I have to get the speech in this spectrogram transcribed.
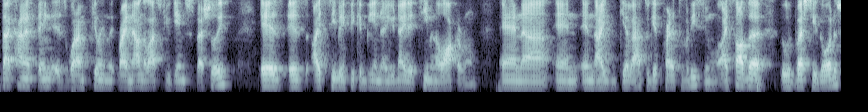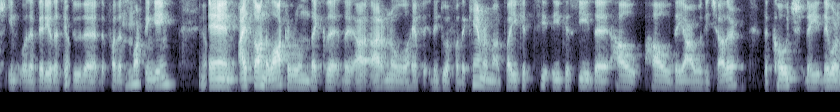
that kind of thing is what i'm feeling right now in the last few games especially is is i see benfica being a united team in the locker room and uh and and i give i have to give credit to verissimo i saw the Bastidores, you know, with a video that they Yep. do the, the for the Mhm. sporting game Yep. and I saw in the locker room, like the, the I, I don't know if they do it for the cameraman, but you could see, you could see the how how they are with each other. The coach, they they were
